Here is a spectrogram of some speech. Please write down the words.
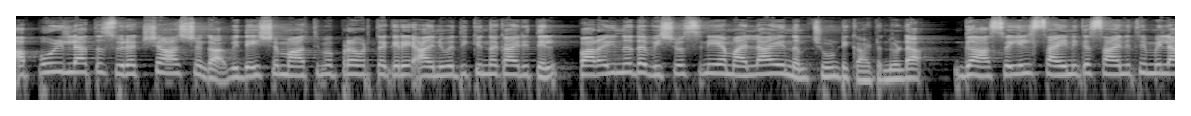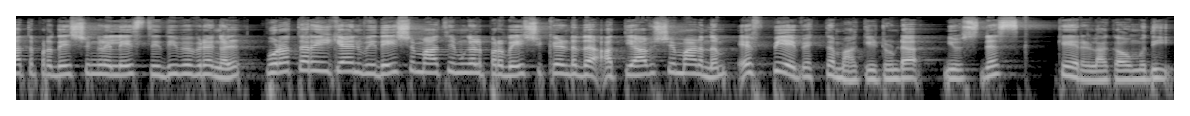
അപ്പോഴില്ലാത്ത സുരക്ഷാ ആശങ്ക വിദേശ മാധ്യമപ്രവർത്തകരെ അനുവദിക്കുന്ന കാര്യത്തിൽ പറയുന്നത് വിശ്വസനീയമല്ല എന്നും ചൂണ്ടിക്കാട്ടുന്നുണ്ട്. ഗാസയിൽ സൈനിക സാന്നിധ്യമില്ലാത്ത പ്രദേശങ്ങളിലെ സ്ഥിതി വിവരങ്ങൾ പുറത്തറിയിക്കാൻ വിദേശ മാധ്യമങ്ങൾ പ്രവേശിക്കേണ്ടത് അത്യാവശ്യമാണെന്നും എഫ് വ്യക്തമാക്കിയിട്ടുണ്ട്. News desk Kerala Kaumudi.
